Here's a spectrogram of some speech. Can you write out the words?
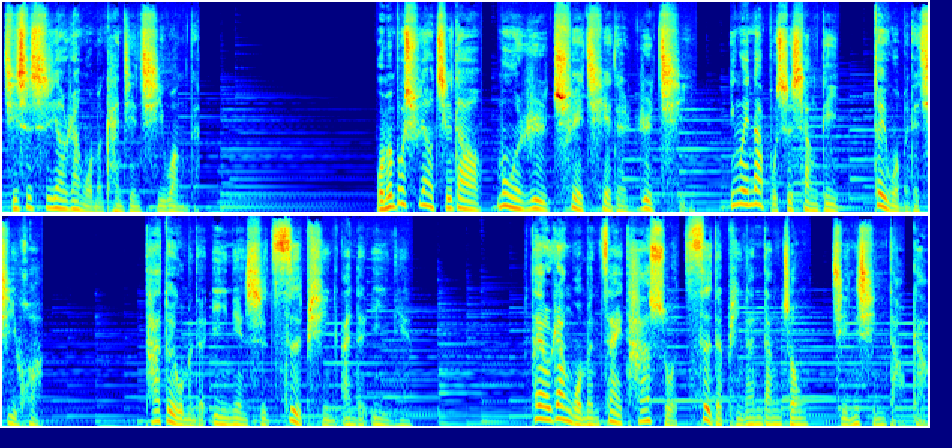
其实是要让我们看见希望的。我们不需要知道末日确切的日期，因为那不是上帝对我们的计划。他对我们的意念是赐平安的意念。他要让我们在他所赐的平安当中警醒祷告。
